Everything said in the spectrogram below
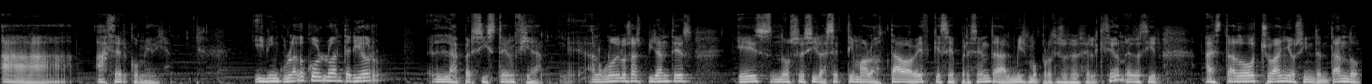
a, hacer comedia. Y vinculado con lo anterior, la persistencia. Eh, alguno de los aspirantes es, no sé si la séptima o la octava vez que se presenta al mismo proceso de selección, es decir, ha estado ocho años intentando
